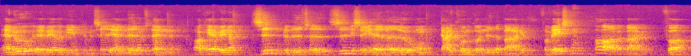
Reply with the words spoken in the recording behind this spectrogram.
er nu øh, ved at blive implementeret i alle medlemslandene, og kære venner, siden den blev vedtaget, siden vi sagde, at havde reddet euroen, der er det kun gået ned ad bakke for væksten og op ad bakke for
